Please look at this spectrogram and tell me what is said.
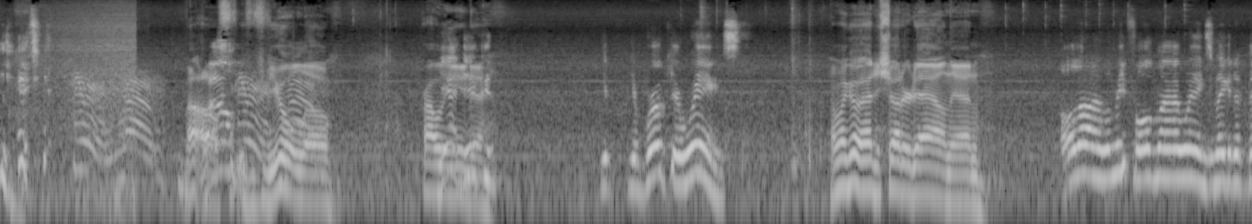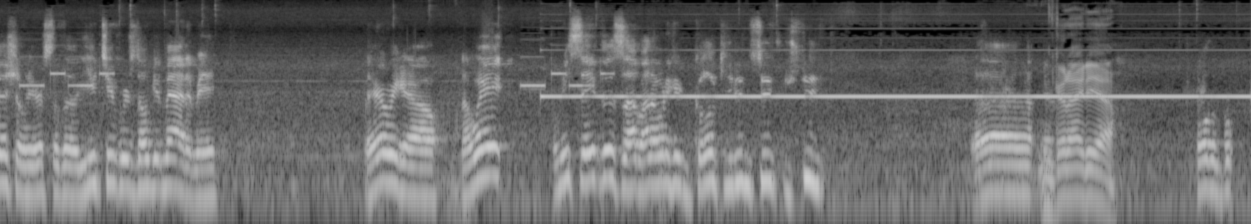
Uh Well, oh, fuel low. Probably yeah, need dude, to. you, you broke your wings. I'm gonna go ahead and shut her down then. Hold on, let me fold my wings, make it official here so the YouTubers don't get mad at me. There we go. Now wait, let me save this up. I don't want to hear Gonk, you didn't save your street. Uh, Good idea. hold the.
